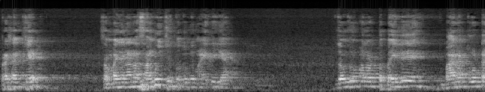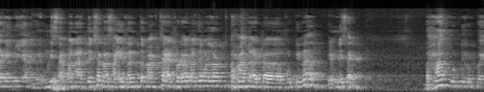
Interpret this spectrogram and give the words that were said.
प्रशांत शेठ संभाजीनाना सांगू इच्छितो तुम्ही माहिती घ्या. जवळजवळ मला वाटतं पहिले बारा कोट आणि मी एमडी साहेबांना अध्यक्षांना सांगितलं तर मागच्या आठवड्यामध्ये मला वाटतं दहा कोटी ना एमडी साहेब. दहा कोटी रुपये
